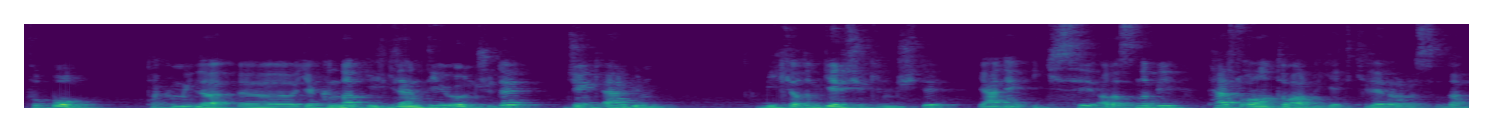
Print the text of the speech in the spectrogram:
futbol takımıyla e, yakından ilgilendiği ölçüde Cenk Ergün bir iki adım geri çekilmişti. Yani ikisi arasında bir ters orantı vardı yetkileri arasında.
